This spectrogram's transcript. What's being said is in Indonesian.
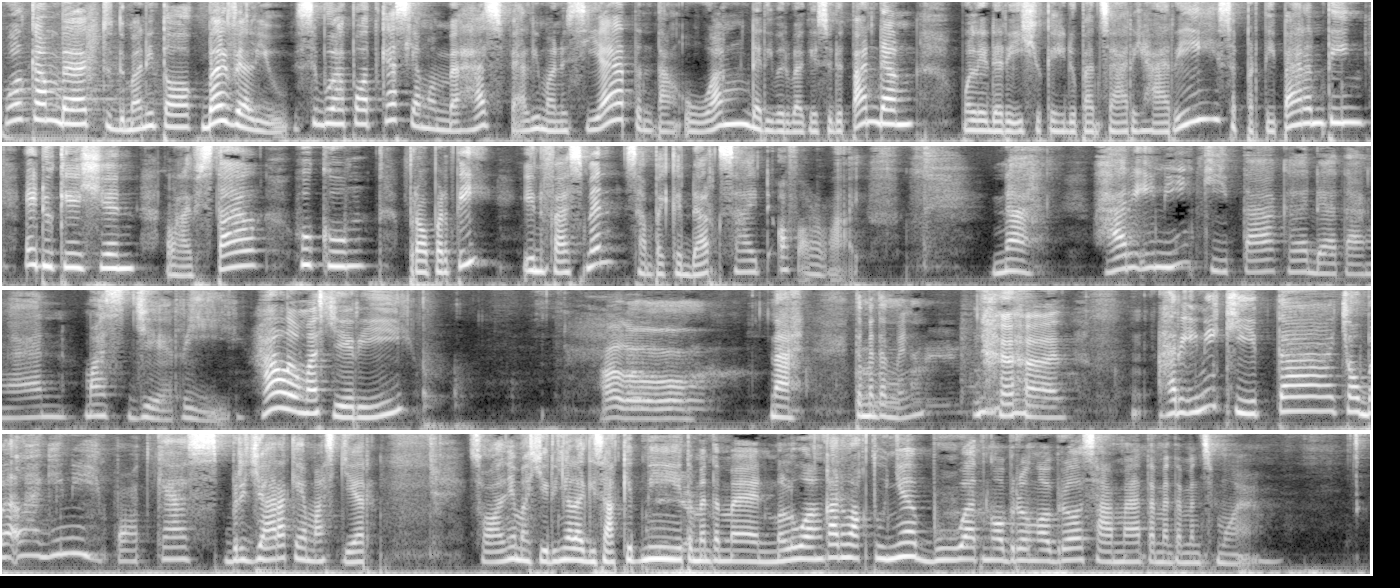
Welcome back to The Money Talk by Value, sebuah podcast yang membahas value manusia tentang uang dari berbagai sudut pandang, mulai dari isu kehidupan sehari-hari seperti parenting, education, lifestyle, hukum, property, investment, sampai ke dark side of our life. Nah, hari ini kita kedatangan Mas Jerry. Halo Mas Jerry. Halo. Nah, teman-teman. hari ini kita coba lagi nih podcast berjarak ya Mas Jer. Soalnya Mas Jirinya lagi sakit nih Iya. teman-teman. Meluangkan waktunya buat ngobrol-ngobrol sama teman-teman semua.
